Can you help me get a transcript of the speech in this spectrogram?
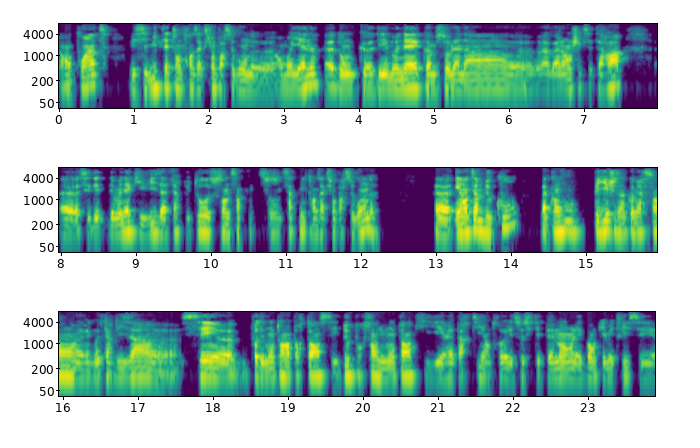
en pointe mais c'est 1700 transactions par seconde euh, en moyenne. Euh, donc euh, des monnaies comme Solana, Avalanche, etc. c'est des, monnaies qui visent à faire plutôt 65, 65 000 transactions par seconde. et en termes de coût, bah, quand vous payez chez un commerçant avec votre carte Visa, c'est pour des montants importants, c'est 2% du montant qui est réparti entre les sociétés de paiement, les banques émettrices et,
